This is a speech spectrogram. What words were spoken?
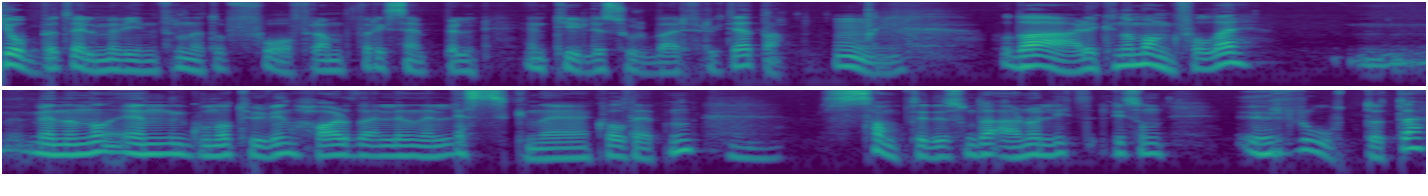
jobbet veldig med vin for å nettopp få fram f.eks. en tydelig solbærfruktighet. da. mm. Og da er det ikke noe mangfold der. Men en, en god naturvin har den- leskende kvaliteten. Samtidig som det er noe litt, litt sånn rotete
